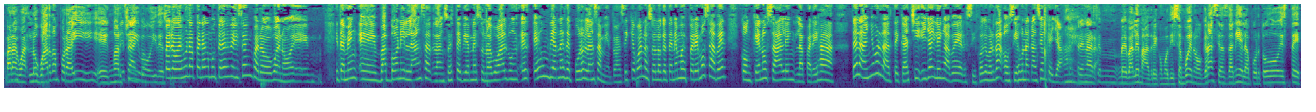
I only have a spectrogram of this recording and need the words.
gua- lo guardan por ahí en un archivo Exacto. y de Pero es una pena como ustedes dicen, pero bueno, eh, y también eh, Bad Bunny lanza, lanzó este viernes su nuevo álbum. Es, es un viernes de puros lanzamientos, así que bueno, eso es lo que tenemos. Esperemos saber con qué nos salen la pareja del año, ¿verdad? Tecachi y Yailin, a ver si fue de verdad o si es una canción que ya se estrenará. Me vale madre, como dicen. Bueno, gracias Daniela por todo este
